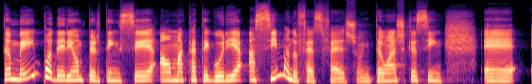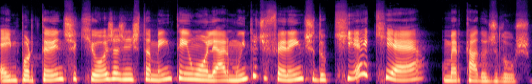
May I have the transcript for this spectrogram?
também poderiam pertencer a uma categoria acima do fast fashion. Então, acho que assim é, é importante que hoje a gente também tenha um olhar muito diferente do que é que é o mercado de luxo.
